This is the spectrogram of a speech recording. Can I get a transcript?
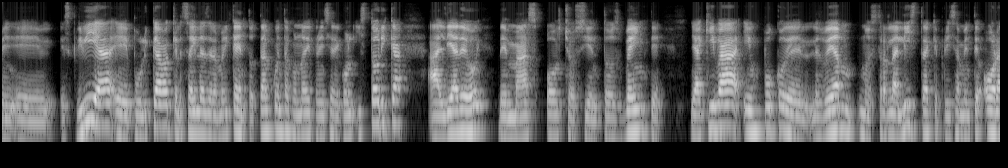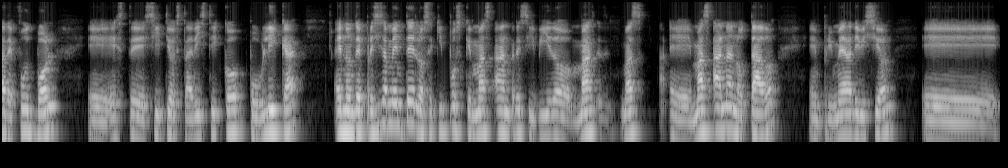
eh, escribía, eh, publicaba que las Águilas de la América en total cuentan con una diferencia de gol histórica al día de hoy de más 820. Y aquí va un poco de, les voy a mostrar la lista que precisamente Hora de Fútbol este sitio estadístico publica, en donde precisamente los equipos que más han recibido, más, más, más han anotado en primera división, eh,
